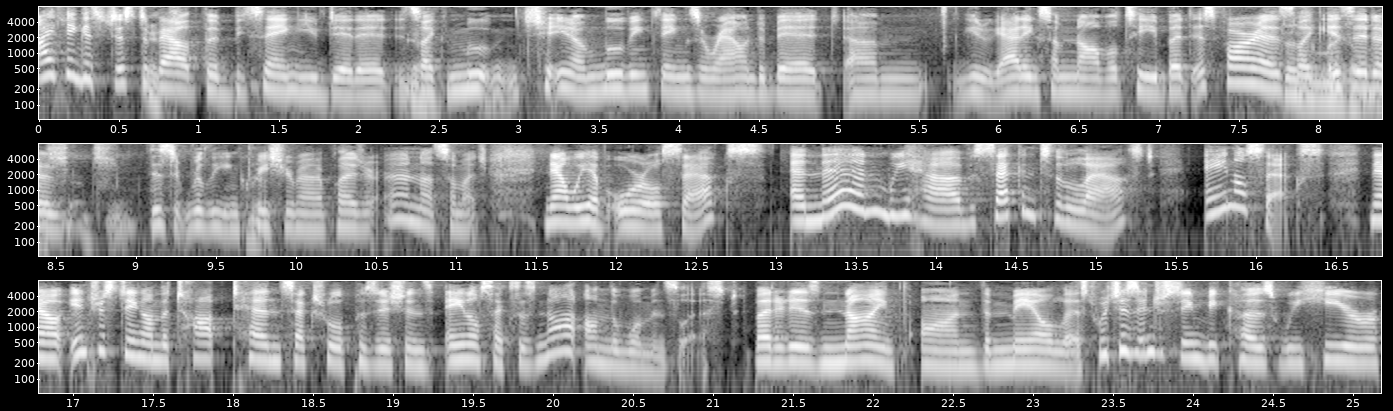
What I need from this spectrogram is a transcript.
I think it's just about the saying you did it. It's like move, you know moving things around a bit, um, you know, adding some novelty. But as far as like, is it a sense. does it really increase your amount of pleasure? Eh, not so much. Now we have oral sex, and then we have second to the last. Anal sex. Now, interesting on the top 10 sexual positions, anal sex is not on the woman's list, but it is ninth on the male list, which is interesting because we hear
